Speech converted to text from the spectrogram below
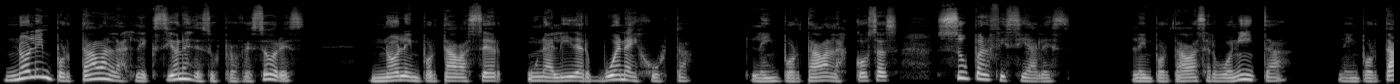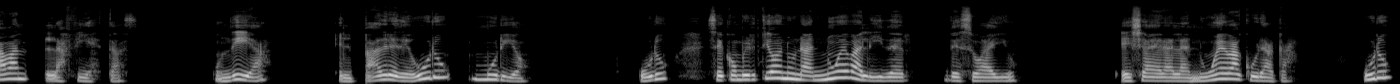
No le importaban las lecciones de sus profesores. No le importaba ser una líder buena y justa. Le importaban las cosas superficiales. Le importaba ser bonita. Le importaban las fiestas. Un día, el padre de Uru murió. Uru se convirtió en una nueva líder de su ayu. Ella era la nueva curaca. Uru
